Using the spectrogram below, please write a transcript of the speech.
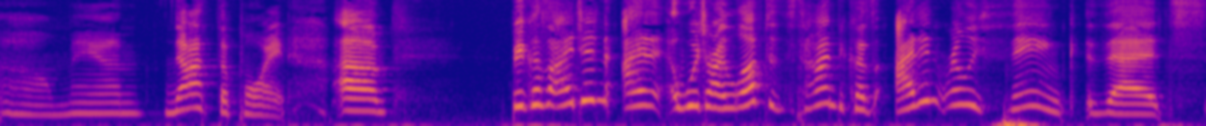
Oh man, not the point. Um because I didn't I which I loved at the time because I didn't really think that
